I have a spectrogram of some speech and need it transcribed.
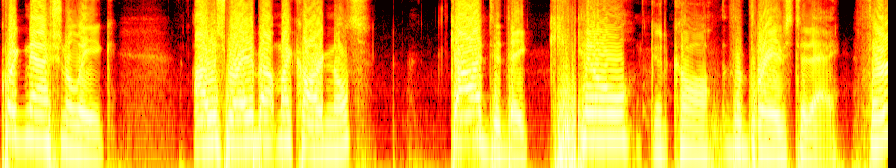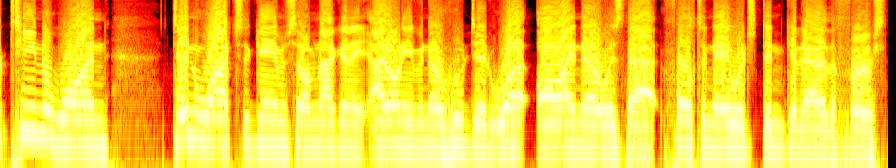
quick National League. I was right about my Cardinals. God, did they kill Good call. the Braves today? Thirteen to one. Didn't watch the game, so I'm not gonna. I don't even know who did what. All I know is that Foltynewicz didn't get out of the first.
